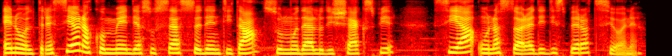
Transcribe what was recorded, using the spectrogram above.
È inoltre sia una commedia su sesso e identità, sul modello di Shakespeare, sia una storia di disperazione.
